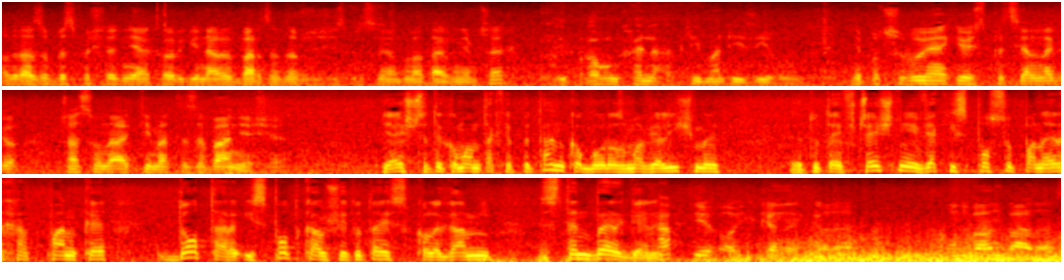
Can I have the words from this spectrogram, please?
od razu bezpośrednio jako oryginały bardzo dobrze się spisują w lotach w Niemczech. Nie potrzebują jakiegoś specjalnego czasu na aklimatyzowanie się. Ja jeszcze tylko mam takie pytanko, bo rozmawialiśmy e, tutaj wcześniej, w jaki sposób pan Erhard Panke dotarł i spotkał się tutaj z kolegami z Tenbergen. Habt ihr euch kennengelernt? Und wann war das?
